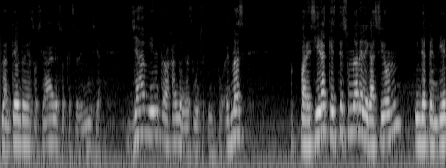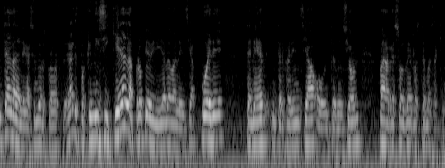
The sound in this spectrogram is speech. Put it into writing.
plantea en redes sociales o que se denuncia. Ya viene trabajando desde hace mucho tiempo. Es más, pareciera que esta es una delegación independiente a la delegación de los programas federales, porque ni siquiera la propia Viridiana Valencia puede tener interferencia o intervención para resolver los temas aquí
